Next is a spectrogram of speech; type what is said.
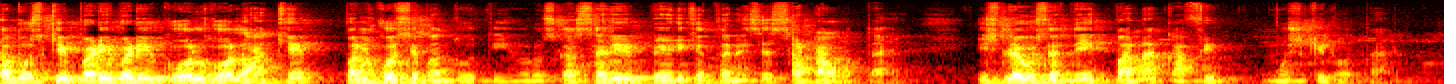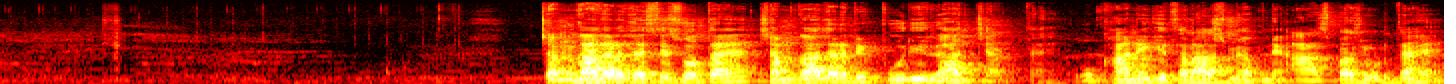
तब उसकी बड़ी बड़ी गोल गोल आँखें पलकों से बंद होती हैं और उसका शरीर पेड़ के तने से सटा होता है, इसलिए उसे देख पाना काफ़ी मुश्किल होता है। चमगादड़ जैसे सोता है? चमगादड़ भी पूरी रात जागता है। वो खाने की तलाश में अपने आसपास उड़ता है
